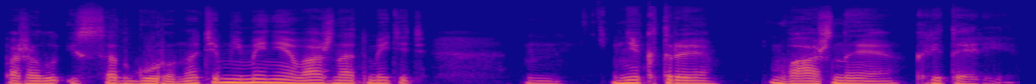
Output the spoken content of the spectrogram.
пожалуй, и с Садгуру, но тем не менее важно отметить некоторые важные критерии.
